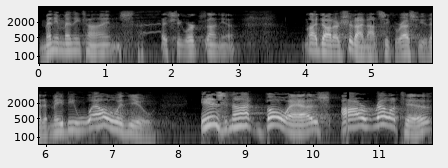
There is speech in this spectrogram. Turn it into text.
many, many times as she works on you. My daughter, should I not seek rescue that it may be well with you? Is not Boaz our relative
